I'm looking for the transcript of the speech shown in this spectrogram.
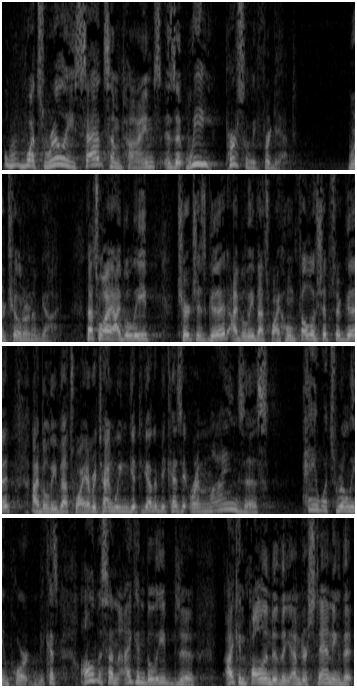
What's really sad sometimes is that we personally forget we're children of God. That's why I believe church is good. I believe that's why home fellowships are good. I believe that's why every time we can get together because it reminds us, hey, what's really important? Because all of a sudden I can believe to, I can fall into the understanding that,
